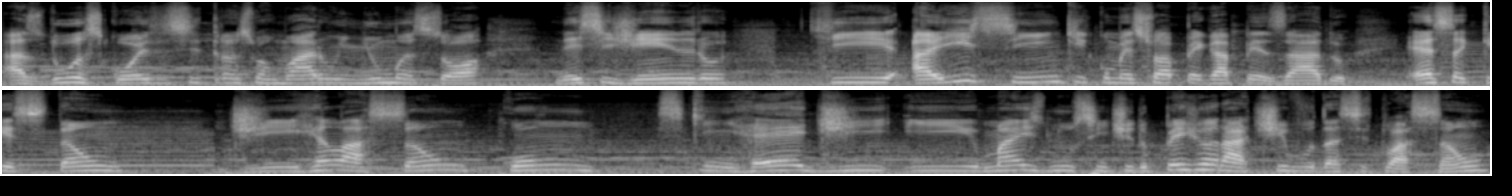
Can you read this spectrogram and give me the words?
as duas coisas se transformaram em uma só nesse gênero que aí sim que começou a pegar pesado essa questão de relação com skinhead e mais no sentido pejorativo da situação,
